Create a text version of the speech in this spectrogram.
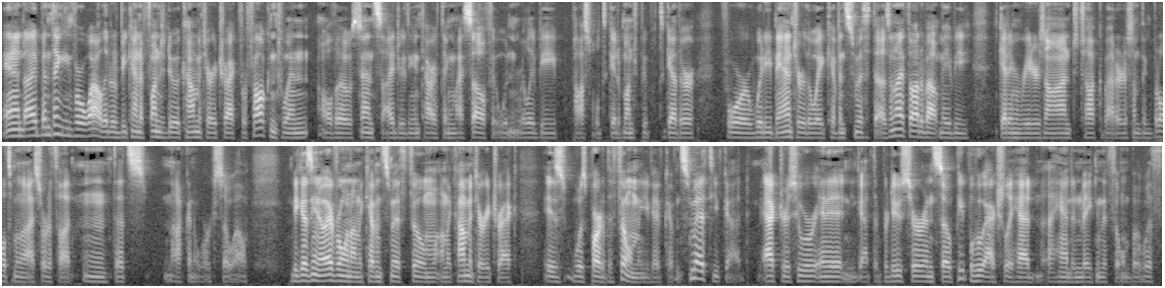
And I'd been thinking for a while that it would be kind of fun to do a commentary track for Falcon Twin, although since I do the entire thing myself, it wouldn't really be possible to get a bunch of people together for witty banter the way Kevin Smith does. And I thought about maybe getting readers on to talk about it or something, but ultimately I sort of thought, mm, that's not going to work so well because you know everyone on the Kevin Smith film on the commentary track is was part of the film. You have Kevin Smith, you've got actors who were in it, and you got the producer, and so people who actually had a hand in making the film. But with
